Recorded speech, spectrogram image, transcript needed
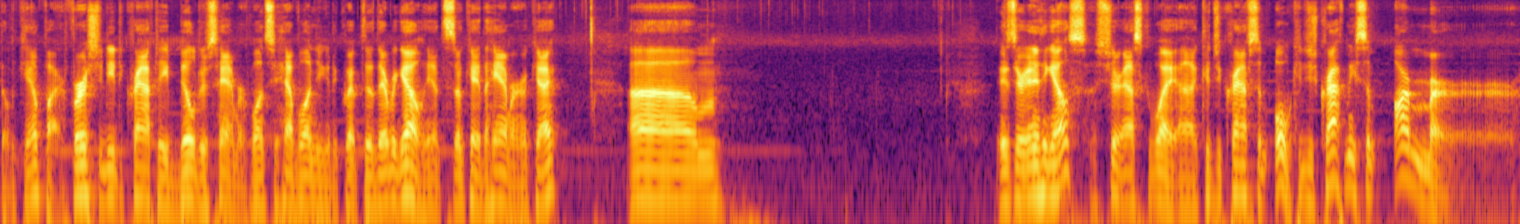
Build a campfire. First, you need to craft a builder's hammer. Once you have one, you can equip the, There we go. It's okay, the hammer, okay? Um, is there anything else? Sure, ask away. Uh, could you craft some... Oh, could you craft me some armor?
